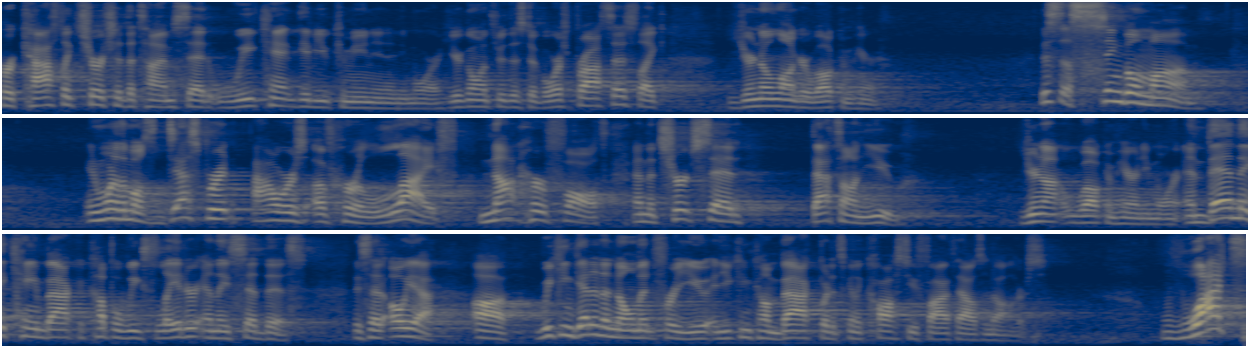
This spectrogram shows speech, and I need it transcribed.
her Catholic church at the time said, We can't give you communion anymore. You're going through this divorce process. Like, you're no longer welcome here. This is a single mom in one of the most desperate hours of her life, not her fault. And the church said, That's on you. You're not welcome here anymore. And then they came back a couple weeks later and they said this They said, Oh, yeah, uh, we can get an annulment for you and you can come back, but it's going to cost you $5,000. What?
